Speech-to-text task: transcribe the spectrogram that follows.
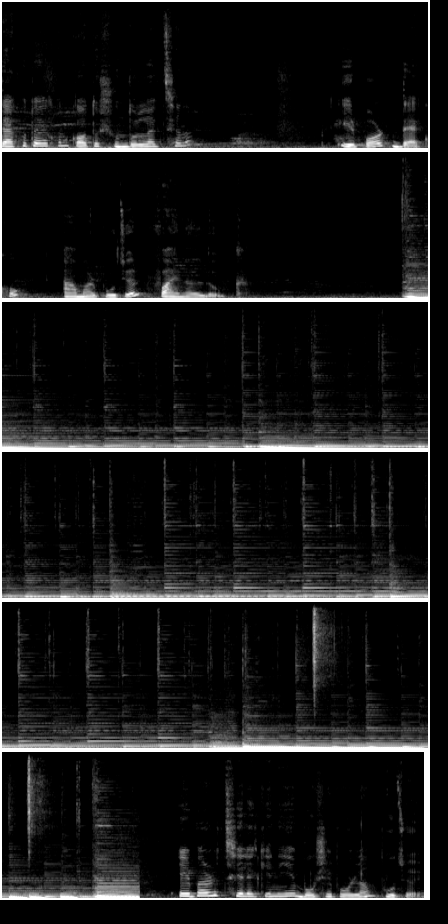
দেখো তো এখন কত সুন্দর লাগছে না? এরপর দেখো আমার পুজোর ফাইনাল লুক এবার ছেলেকে নিয়ে বসে পড়লাম পুজোয়।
